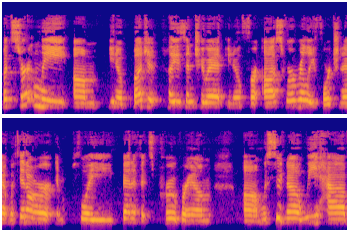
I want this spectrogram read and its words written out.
but certainly, um, you know, budget plays into it. You know, for us, we're really fortunate within our employee benefits program. Um, with Cigna, we have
